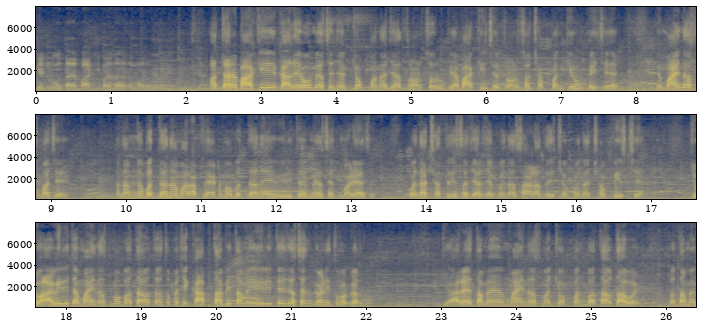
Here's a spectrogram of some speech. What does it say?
કેટલું બાકી તમારું? અત્યારે બાકી કાલે એવો મેસેજ એક ચોપન હજાર ત્રણસો રૂપિયા બાકી છે. ત્રણસો છપ્પન કેવું કંઈ છે. એ માઇનસમાં છે. અને અમને બધાના અમારા ફ્લેટમાં બધાને એવી રીતે મેસેજ મળ્યા છે. કોઈના છત્રીસ હજાર છે કોઈના સાડત્રીસ છે કોઈના છવ્વીસ છે. જો આવી રીતે માઇનસમાં બતાવતા તો પછી કાપતા બી તમે એ રીતે જ હશે ને ગણિત વગરનું? જ્યારે તમે માઇનસમાં ચોપન બતાવતા હોય તો તમે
